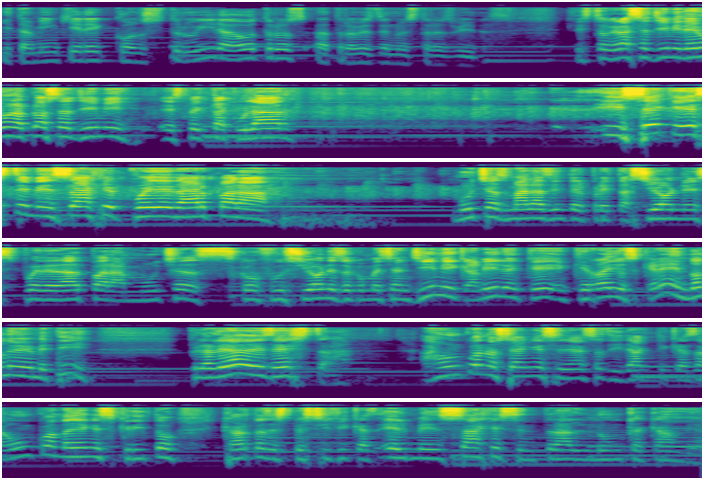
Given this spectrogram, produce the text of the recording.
y también quiere construir a otros a través de nuestras vidas. Listo, gracias Jimmy. Deme un aplauso a Jimmy. Espectacular. Y sé que este mensaje puede dar para muchas malas interpretaciones, puede dar para muchas confusiones, o como decían, Jimmy, Camilo, ¿en qué, ¿en qué rayos creen? ¿Dónde me metí? Pero la realidad es esta. Aun cuando sean enseñanzas didácticas, aun cuando hayan escrito cartas específicas, el mensaje central nunca cambia.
